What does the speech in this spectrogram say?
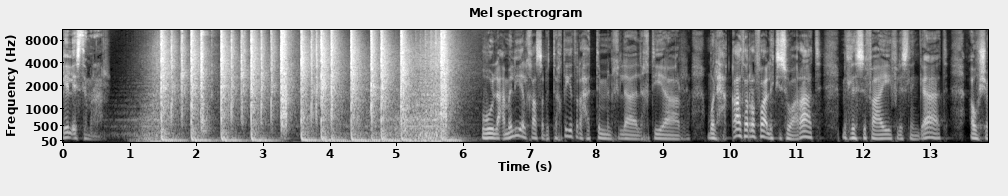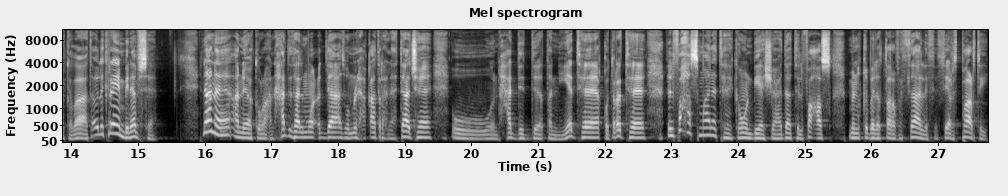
للاستمرار. والعملية الخاصة بالتخطيط راح تتم من خلال اختيار ملحقات الرفع الاكسسوارات مثل السفايف السلنجات أو الشكلات أو الكريم بنفسه. هنا أنا وياكم راح نحدد هالمعدات والملحقات راح نحتاجها ونحدد طنيتها قدرتها. الفحص مالتها كون بها شهادات الفحص من قبل الطرف الثالث الثيرد بارتي.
